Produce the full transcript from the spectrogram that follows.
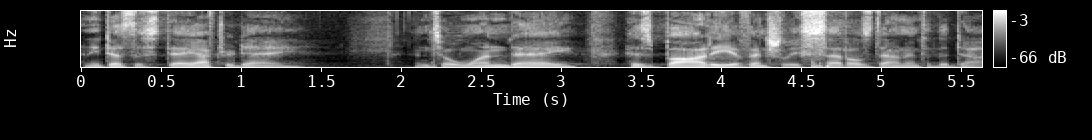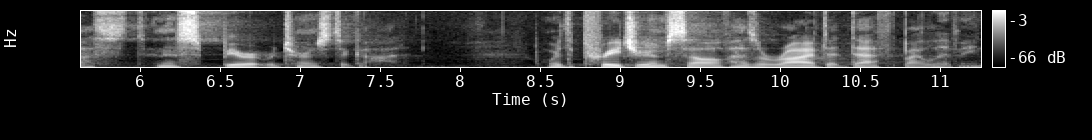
And he does this day after day until one day his body eventually settles down into the dust and his spirit returns to God, where the preacher himself has arrived at death by living.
